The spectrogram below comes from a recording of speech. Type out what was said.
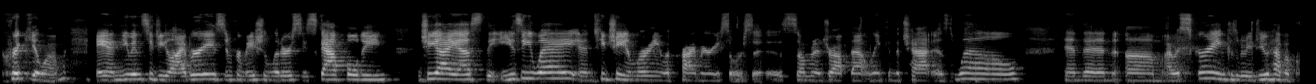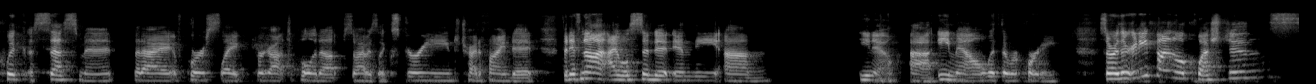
curriculum and UNCG libraries, information literacy scaffolding, GIS the easy way, and teaching and learning with primary sources. So I'm going to drop that link in the chat as well. And then um, I was scurrying because we do have a quick assessment, but I, of course, like forgot to pull it up. So I was like scurrying to try to find it. But if not, I will send it in the, um, you know, uh, email with the recording. So are there any final questions?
